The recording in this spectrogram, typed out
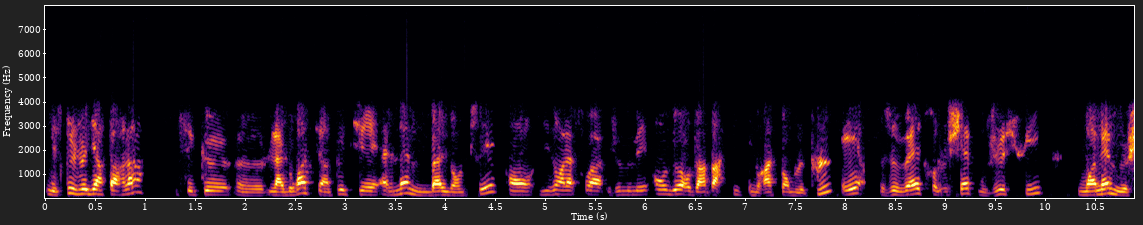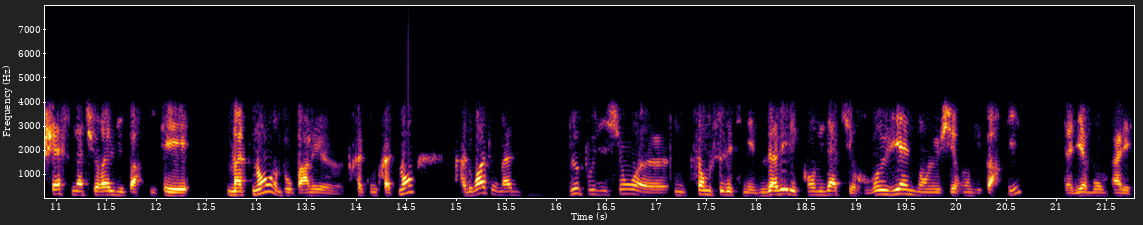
Mais ce que je veux dire par là, c'est que euh, la droite s'est un peu tirée elle-même une balle dans le pied en disant à la fois je me mets en dehors d'un parti qui ne me rassemble plus et je vais être le chef ou je suis moi-même le chef naturel du parti. Et maintenant, pour parler euh, très concrètement, à droite, on a deux positions euh, qui semblent se dessiner. Vous avez les candidats qui reviennent dans le giron du parti, c'est-à-dire, bon, allez,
